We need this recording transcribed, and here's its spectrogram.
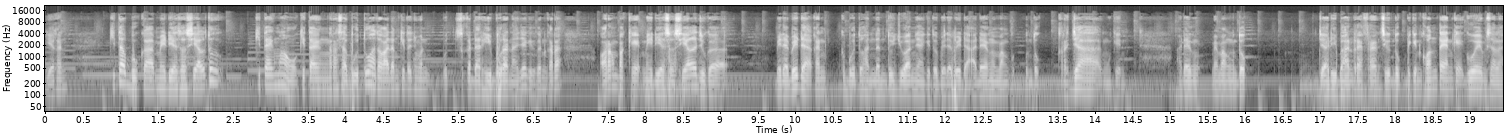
ya kan? Kita buka media sosial tuh kita yang mau kita yang ngerasa butuh atau kadang kita cuma sekedar hiburan aja gitu kan? Karena orang pakai media sosial juga beda-beda kan kebutuhan dan tujuannya gitu beda-beda. Ada yang memang untuk kerja mungkin ada yang memang untuk jadi bahan referensi untuk bikin konten kayak gue misalnya.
